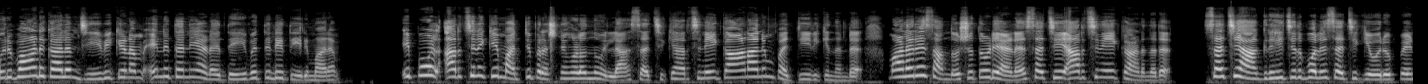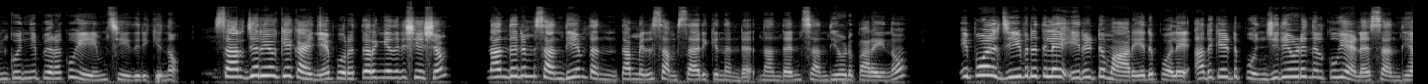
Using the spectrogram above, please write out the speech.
ഒരുപാട് കാലം ജീവിക്കണം എന്ന് തന്നെയാണ് ദൈവത്തിന്റെ തീരുമാനം. ഇപ്പോൾ അർച്ചനയ്ക്ക് മറ്റു പ്രശ്നങ്ങളൊന്നുമില്ല. സച്ചിക്ക് അർച്ചനയെ കാണാനും പറ്റിയിരിക്കുന്നുണ്ട്. വളരെ സന്തോഷത്തോടെയാണ് സച്ചി അർച്ചനയെ കാണുന്നത്. സച്ചി ആഗ്രഹിച്ചതുപോലെ സച്ചിക്ക് ഒരു പെൺകുഞ്ഞ് പിറക്കുകയും ചെയ്തിരിക്കുന്നു. സർജറിയൊക്കെ കഴിഞ്ഞ് പുറത്തിറങ്ങിയതിനു ശേഷം നന്ദനും സന്ധ്യയും തമ്മിൽ സംസാരിക്കുന്നുണ്ട്. നന്ദൻ സന്ധ്യയോട് പറയുന്നു ഇപ്പോൾ ജീവിതത്തിലെ ഇരുട്ട് മാറിയതുപോലെ അത് കേട്ട് പുഞ്ചിരിയോടെ നിൽക്കുകയാണ് സന്ധ്യ.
